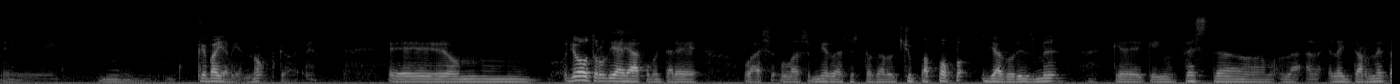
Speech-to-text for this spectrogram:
eh, que vaya bien, ¿no? Que vaya bien. Eh, yo otro día ya comentaré las, las mierdas estas del chupapop y adorismo que, que infesta la, la, internet.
